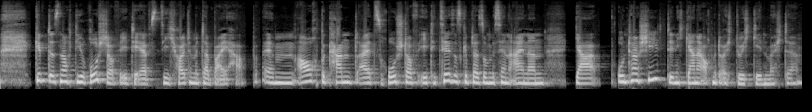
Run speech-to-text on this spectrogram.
gibt es noch die Rohstoff-ETFs, die ich heute mit dabei habe. Ähm, auch bekannt als Rohstoff-ETCs. Es gibt da so ein bisschen einen ja, Unterschied, den ich gerne auch mit euch durchgehen möchte.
